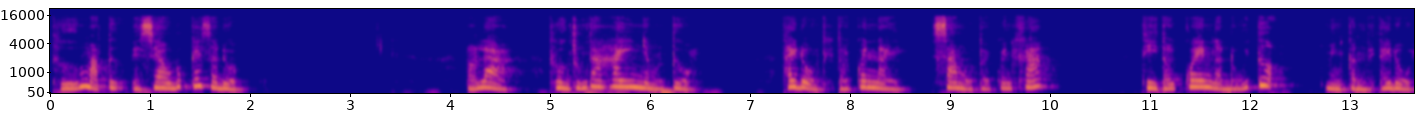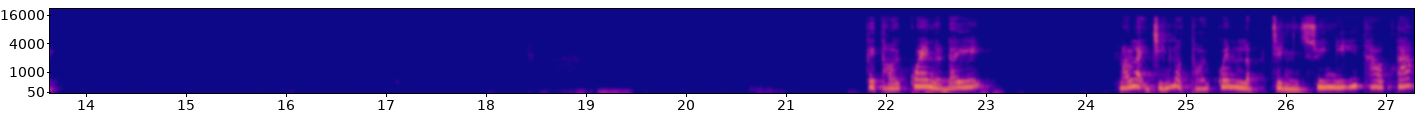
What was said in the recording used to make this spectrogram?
Thứ mà tự Excel đúc kết ra được. Đó là thường chúng ta hay nhầm tưởng thay đổi từ thói quen này sang một thói quen khác. Thì thói quen là đối tượng mình cần phải thay đổi. Cái thói quen ở đây ấy, nó lại chính là thói quen lập trình suy nghĩ thao tác.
